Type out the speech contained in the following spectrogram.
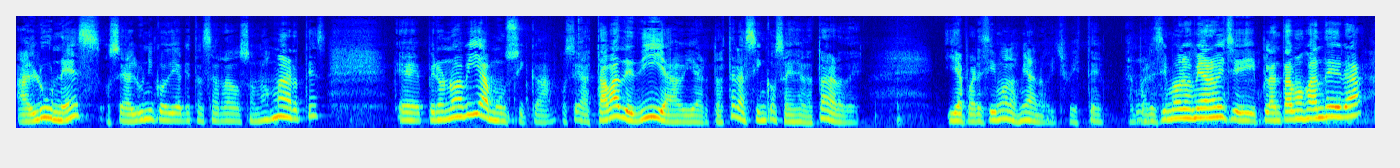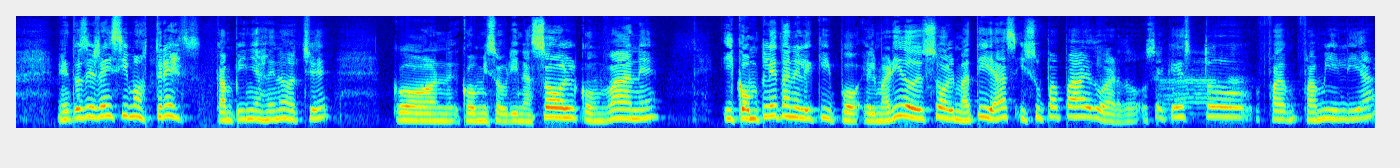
a lunes, o sea, el único día que está cerrado son los martes. eh, pero no había música, o sea, estaba de día abierto, hasta las 5 o 6 de la tarde y aparecimos los Mianovich, ¿viste? Aparecimos los Mianovich y plantamos bandera. Entonces ya hicimos tres campiñas de noche con, con mi sobrina Sol, con Vane, y completan el equipo el marido de Sol, Matías, y su papá, Eduardo. O sea que es todo fa- familia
